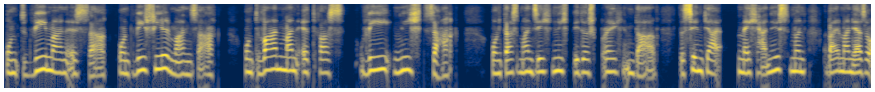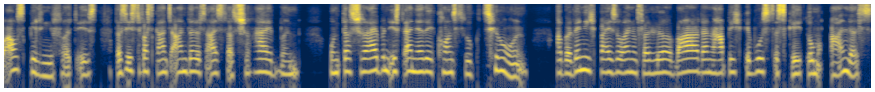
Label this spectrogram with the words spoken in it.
und wie man es sagt und wie viel man sagt und wann man etwas wie nicht sagt und dass man sich nicht widersprechen darf. Das sind ja Mechanismen, weil man ja so ausgeliefert ist. Das ist was ganz anderes als das Schreiben. Und das Schreiben ist eine Rekonstruktion. Aber wenn ich bei so einem Verhör war, dann habe ich gewusst, es geht um alles.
